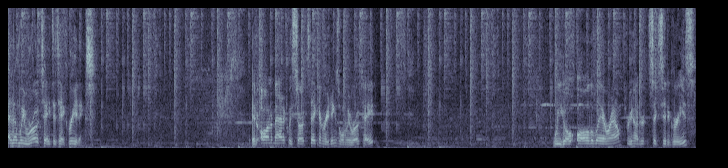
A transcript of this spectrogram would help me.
And then we rotate to take readings. It automatically starts taking readings when we rotate. We go all the way around 360 degrees.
